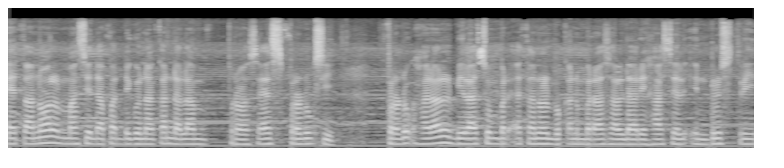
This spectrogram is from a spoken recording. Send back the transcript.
etanol masih dapat digunakan dalam proses produksi. Produk halal bila sumber etanol bukan berasal dari hasil industri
